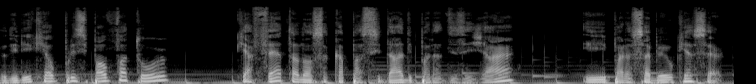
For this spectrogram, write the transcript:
eu diria que é o principal fator que afeta a nossa capacidade para desejar e para saber o que é certo.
